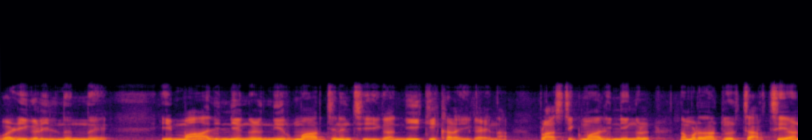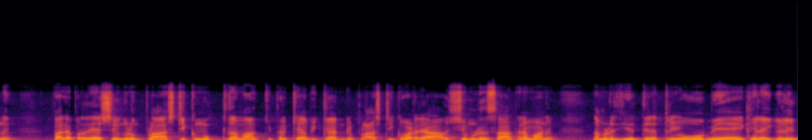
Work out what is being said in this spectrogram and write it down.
വഴികളിൽ നിന്ന് ഈ മാലിന്യങ്ങൾ നിർമ്മാർജനം ചെയ്യുക നീക്കിക്കളയുക എന്നാണ്. പ്ലാസ്റ്റിക് മാലിന്യങ്ങൾ നമ്മുടെ നാട്ടിൽ ഒരു ചർച്ചയാണ്. പല പ്രദേശങ്ങളും പ്ലാസ്റ്റിക് മുക്തമാക്കി പ്രഖ്യാപിക്കാറുണ്ട്. പ്ലാസ്റ്റിക് വളരെ ആവശ്യമുള്ളൊരു സാധനമാണ്. നമ്മുടെ ജീവിതത്തിൽ എത്രയോ മേഖലകളിൽ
